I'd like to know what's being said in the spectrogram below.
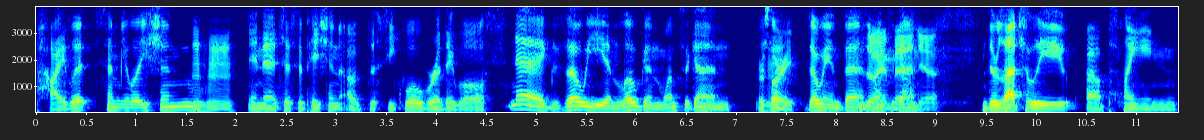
pilot simulation Mm-hmm. in anticipation of the sequel where they will snag Zoe and Logan once again. Or Mhm. sorry, Zoe and Ben Zoe once and Ben, again. yeah. There's actually a plane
